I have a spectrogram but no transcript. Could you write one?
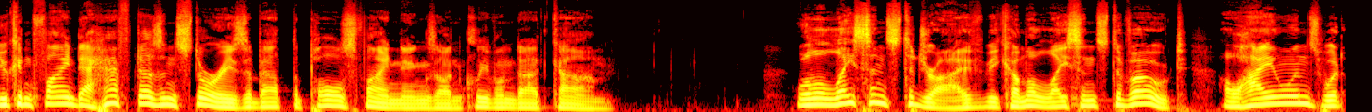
You can find a half dozen stories about the poll's findings on cleveland.com. Will a license to drive become a license to vote? Ohioans would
